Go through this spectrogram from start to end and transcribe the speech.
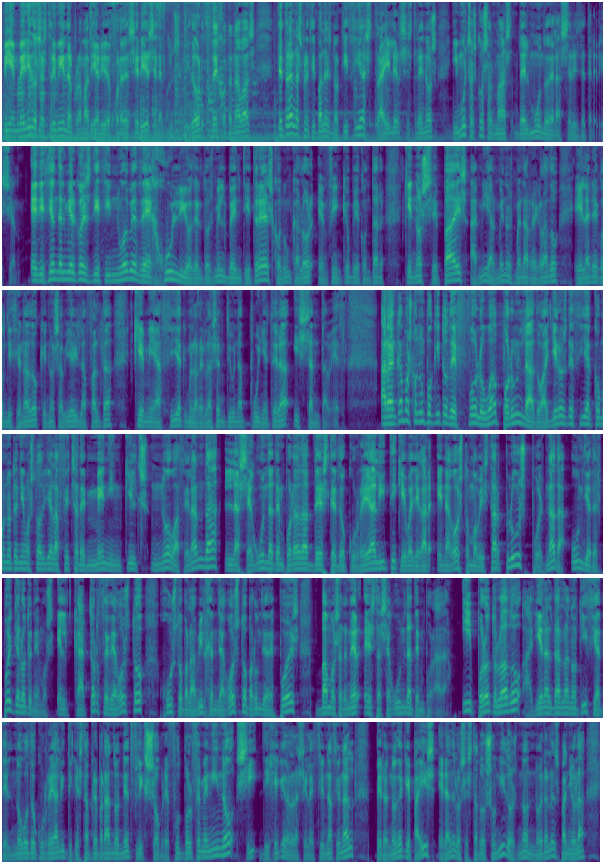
Bienvenidos a Streaming, el programa diario de Fuera de Series, en el que un servidor, CJ Navas, te trae las principales noticias, trailers, estrenos y muchas cosas más del mundo de las series de televisión. Edición del miércoles 19 de julio del 2023, con un calor, en fin, que os voy a contar que no sepáis, a mí al menos me han arreglado el aire acondicionado que no sabíais la falta que me hacía que me lo arreglasen de una puñetera y santa vez. Arrancamos con un poquito de follow-up. Por un lado, ayer os decía cómo no teníamos todavía la fecha de Men in Kills Nueva Zelanda, la segunda temporada de este docu-reality que iba a llegar en agosto Movistar Plus. Pues nada, un día después ya lo tenemos. El 14 de agosto, justo para la Virgen de agosto, para un día después, vamos a tener esta segunda temporada. Y por otro lado, ayer al dar la noticia del nuevo docu-reality que está preparando Netflix sobre fútbol femenino, sí, dije que era la selección nacional, pero no de qué país, era de los Estados Unidos, no, no era el español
